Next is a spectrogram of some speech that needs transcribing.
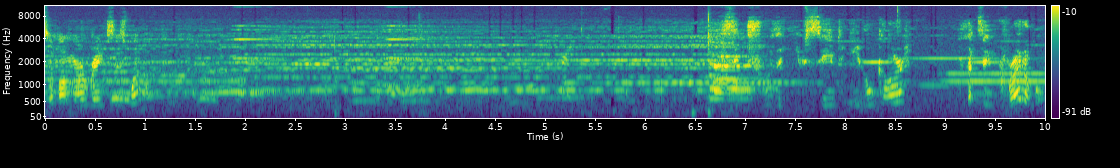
Other among our ranks as well. Is it true that you saved Edelgard? That's incredible.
